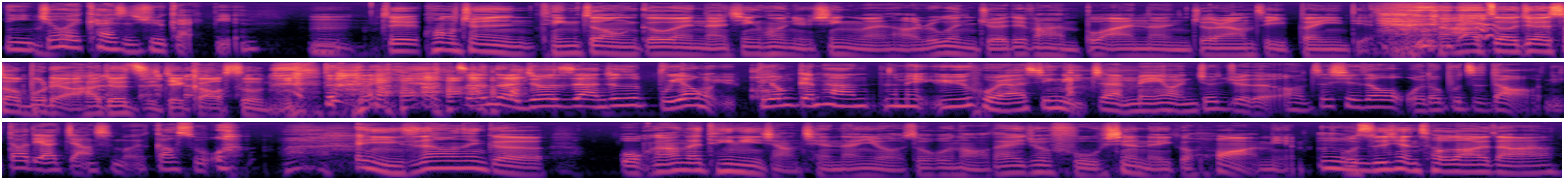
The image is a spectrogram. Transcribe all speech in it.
你就会开始去改变。嗯，所以奉劝听众各位男性或女性们哈，如果你觉得对方很不安呢，你就让自己笨一点，然后他最后就会受不了，他就直接告诉你。对，真的就是这样，就是不用不用跟他那边迂回啊，心理战没有，你就觉得哦，这些都我都不知道，你到底要讲什么，告诉我。哎，你知道那个我刚刚在听你讲前男友的时候，我脑袋就浮现了一个画面。嗯我之前抽到一张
